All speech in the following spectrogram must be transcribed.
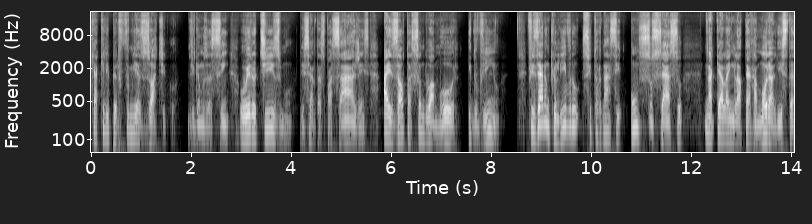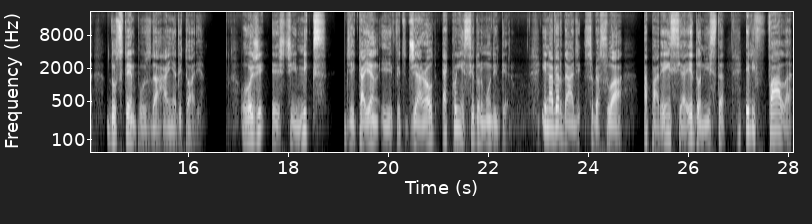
que aquele perfume exótico, digamos assim, o erotismo de certas passagens, a exaltação do amor e do vinho, fizeram que o livro se tornasse um sucesso naquela Inglaterra moralista dos tempos da Rainha Vitória. Hoje, este mix de Khayyam e Fitzgerald é conhecido no mundo inteiro. E, na verdade, sob a sua aparência hedonista, ele fala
